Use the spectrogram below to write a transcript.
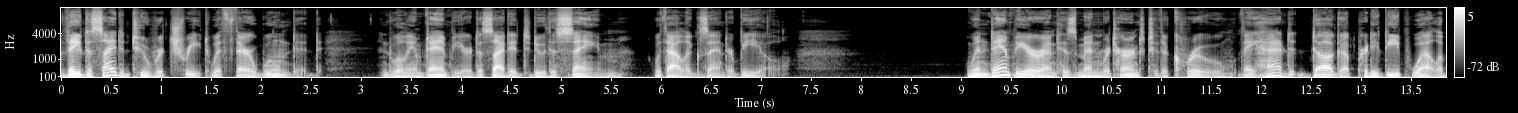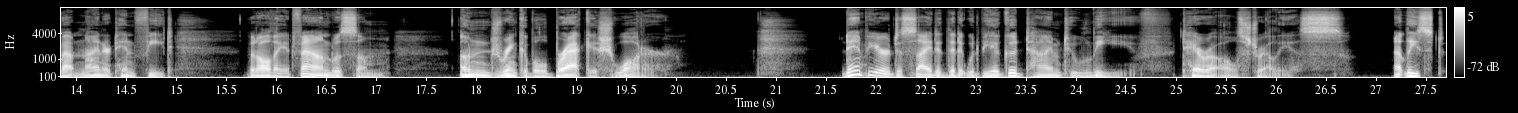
They decided to retreat with their wounded, and William Dampier decided to do the same with Alexander Beale. When Dampier and his men returned to the crew, they had dug a pretty deep well, about nine or ten feet, but all they had found was some undrinkable brackish water. Dampier decided that it would be a good time to leave Terra Australis, at least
